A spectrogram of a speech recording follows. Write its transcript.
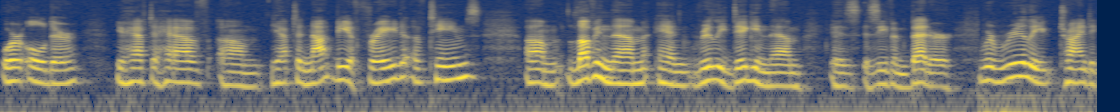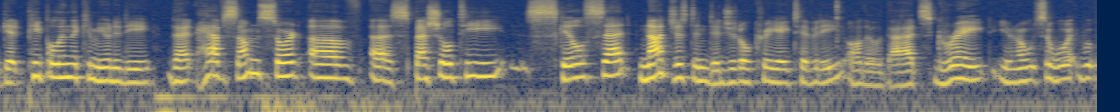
or older. You have to have um, you have to not be afraid of teens. Um, loving them and really digging them is is even better. We're really trying to get people in the community that have some sort of a specialty skill set, not just in digital creativity, although that's great, you know. So w- w-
